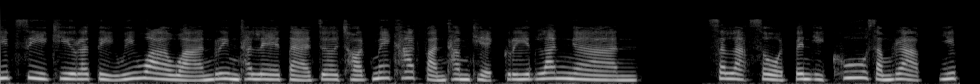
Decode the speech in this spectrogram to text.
ยิปซีคีรติวิวาหวานริมทะเลแต่เจอช็อตไม่คาดฝันทำเขกกรีดลั่นงาน สละโสดเป็นอีกคู่สำหรับยิป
